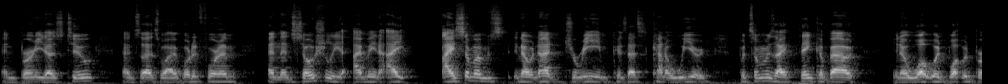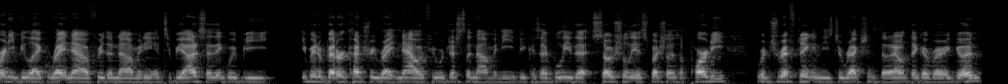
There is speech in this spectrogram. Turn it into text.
and Bernie does too, and so that's why I voted for him. And then socially, I mean, I I sometimes you know not dream because that's kind of weird, but sometimes I think about you know what would what would Bernie be like right now if you're the nominee. And to be honest, I think we'd be even a better country right now if you were just the nominee because I believe that socially, especially as a party, we're drifting in these directions that I don't think are very good.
